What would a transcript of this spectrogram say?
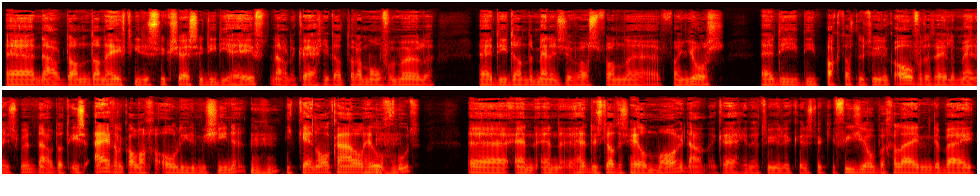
Eh, nou, dan, dan heeft hij de successen die hij heeft. Nou, dan krijg je dat Ramon Vermeulen, hè, die dan de manager was van, eh, van Jos, die, die pakt dat natuurlijk over, dat hele management. Nou, dat is eigenlijk al een geoliede machine. Mhm. Die kennen elkaar al heel Mhm. goed. Eh, en, en, dus dat is heel mooi. Nou, dan krijg je natuurlijk een stukje fysiobegeleiding erbij.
